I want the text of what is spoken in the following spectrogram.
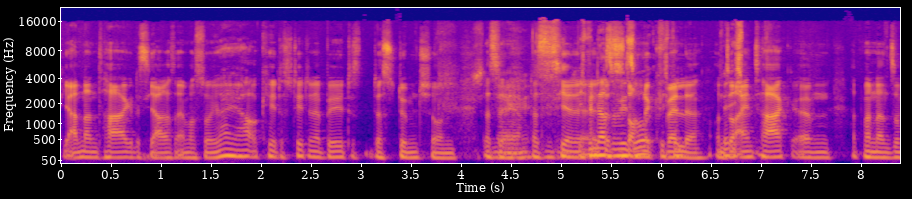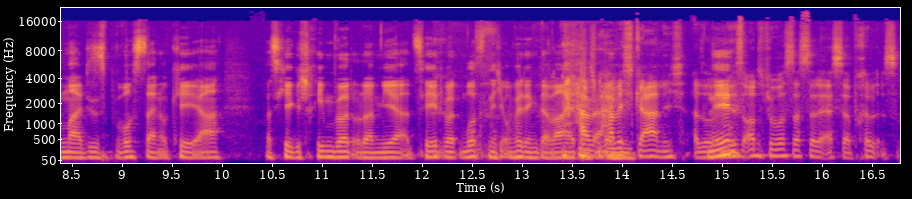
die anderen Tage des Jahres einfach so, ja, ja, okay, das steht in der Bild, das, das stimmt schon. Das, ja. das ist hier Ich bin da das ist sowieso- doch eine ich bin- Quelle. und so einen Tag ähm, hat man dann so mal dieses Bewusstsein, okay, ja, was hier geschrieben wird oder mir erzählt wird, muss nicht unbedingt der Wahrheit Habe hab entsprechen. ich gar nicht. Also Nee? mir ist auch nicht bewusst, dass der der 1. April ist.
